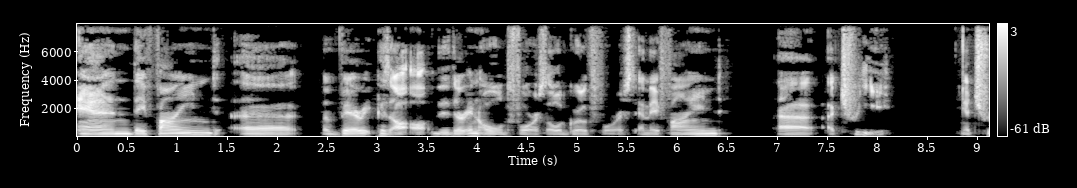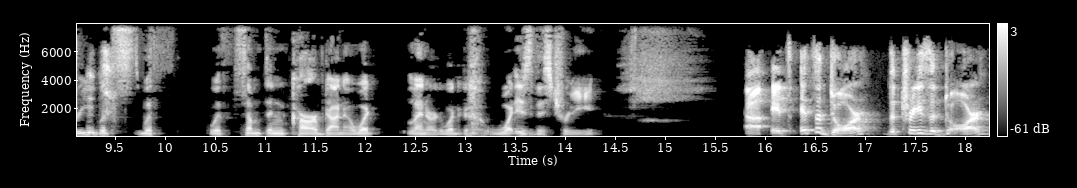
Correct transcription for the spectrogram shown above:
and they find uh a very because they're in old forest, old growth forest, and they find uh, a tree, a tree with with with something carved on it. What Leonard? What what is this tree? Uh, it's it's a door. The tree's a door.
